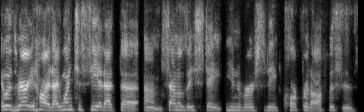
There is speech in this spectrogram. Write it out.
it was very hard. I went to see it at the um, San Jose State University corporate offices,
